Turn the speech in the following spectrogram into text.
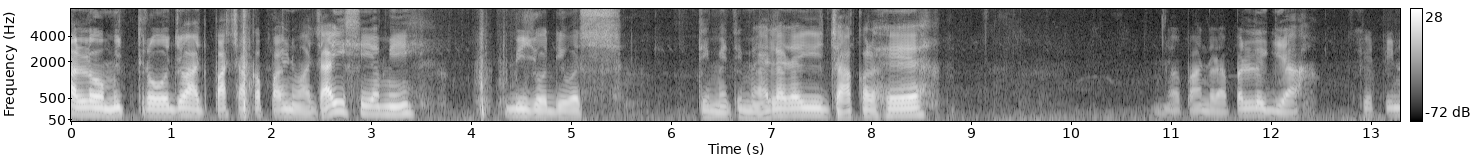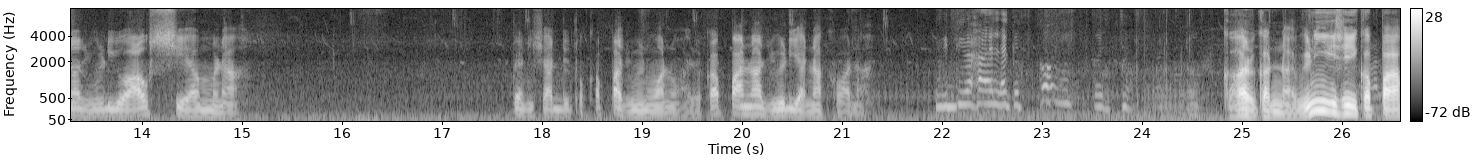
હાલો મિત્રો જો આજ પાછા કપાઈમાં જાય છે અમે. બીજો દિવસ ધીમે ધીમે હેલા જઈ ઝાકળ હે. પાંદડા પલ્લી ગયા. ખેતીના જ વીડિયો આવશે હમણાં. તેની શાદી તો કપા જ વીણવાનો છે. કપાના જ વીડિયા નાખવાના. ઘર ઘરના વીણીએ છીએ કપા.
